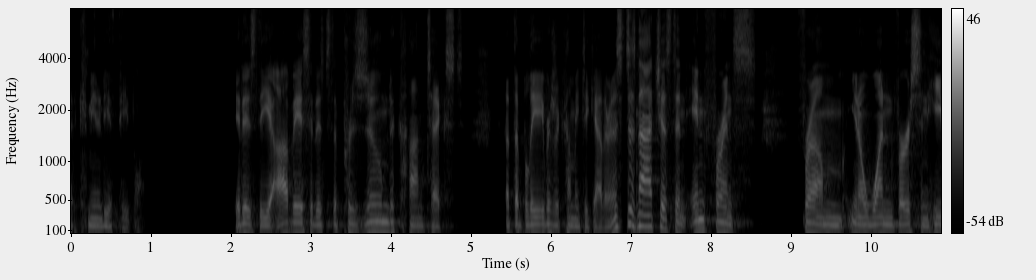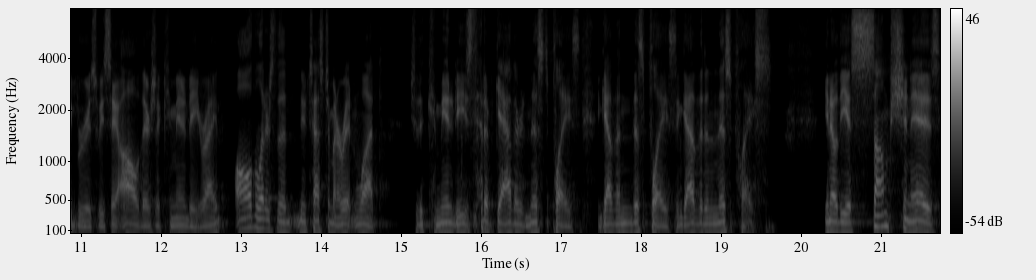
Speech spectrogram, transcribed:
A community of people. It is the obvious, it is the presumed context that the believers are coming together. And this is not just an inference from you know one verse in Hebrews. We say, oh, there's a community, right? All the letters of the New Testament are written what? To the communities that have gathered in this place, and gathered in this place, and gathered in this place. You know, the assumption is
